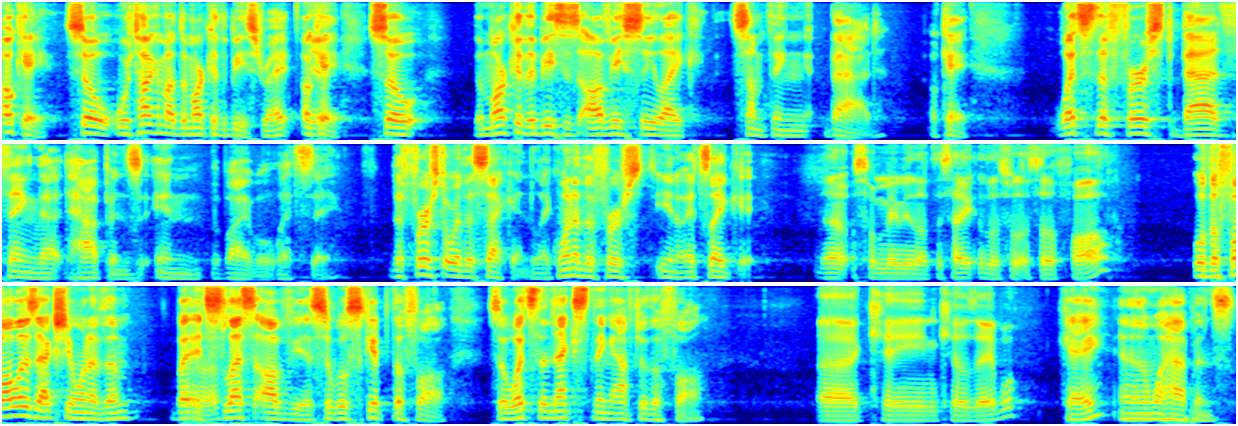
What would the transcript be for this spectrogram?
Okay, so we're talking about the mark of the beast, right? Okay, Yeah. so the mark of the beast is obviously like something bad. Okay, what's the first bad thing that happens in the Bible? Let's say the first or the second, like one of the first. You know, it's like No, so maybe not the second. So the fall. well, the fall is actually one of them, but it's Uh-huh. less obvious. So we'll skip the fall. So what's the next thing after the fall? Uh, Cain kills Abel. Okay, and then what happens?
